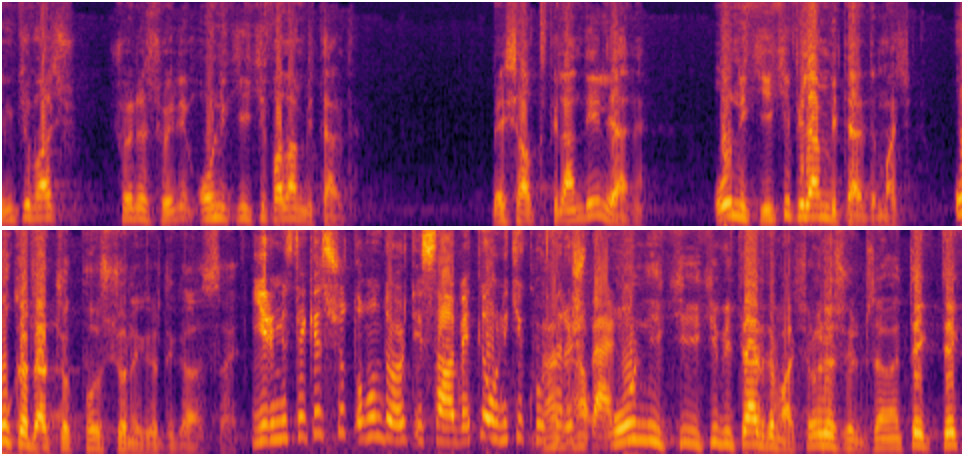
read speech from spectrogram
Dünkü maç şöyle söyleyeyim 12-2 falan biterdi. 5-6 falan değil yani. 12-2 falan biterdi maç. O kadar çok pozisyona girdi Galatasaray. 28 şut, 14 isabetli, 12 kurtarış Yani, ha, 12-2 biterdi maç. Öyle söyleyeyim sana ben tek tek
